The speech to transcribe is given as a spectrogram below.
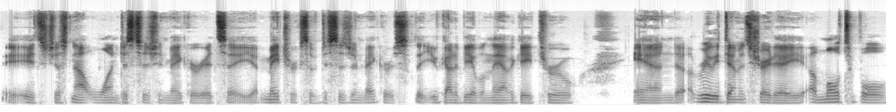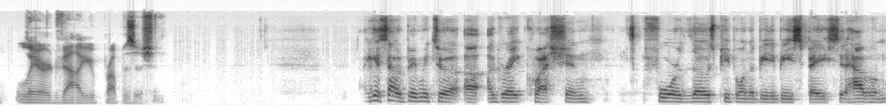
It's just not one decision maker, it's a matrix of decision makers that you've got to be able to navigate through and uh, really demonstrate a, a multiple layered value proposition. I guess that would bring me to a, a great question for those people in the B2B space that have a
